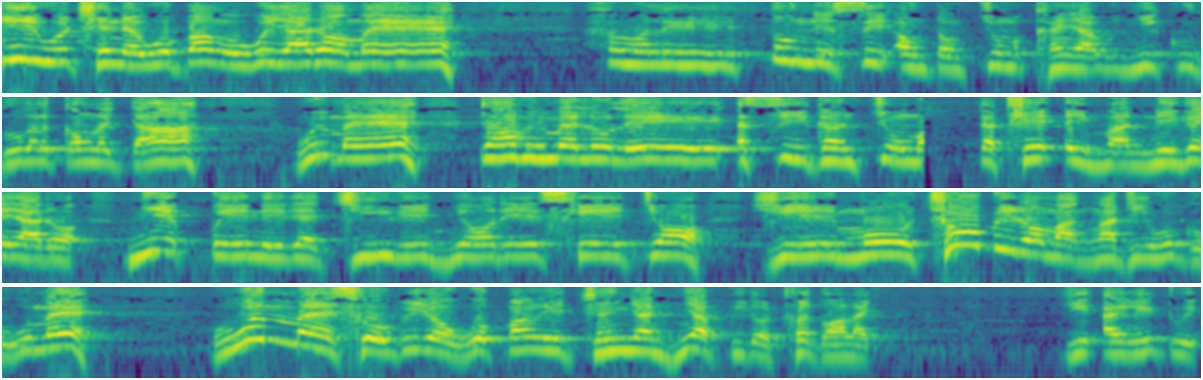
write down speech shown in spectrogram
ညီဝတ်ချင်းတဲ့ဝတ်ပန်းကိုဝတ်ရတော့မယ်ဟမလေးသုံးနှစ်စိတ်အောင်တောင်ကျွမခံရဘူးညီကူတို့ကလည်းကောင်းလိုက်တာဝိမယ်ဒါပေမဲ့လို့လေအစီကံကျွမတထေးအိမ်မှာနေခဲ့ရတော့ညစ်ပေးနေတဲ့ကြီးတွေညော်တွေဆေးကြောရေမိုးချိုးပြီးတော့မှငါဒီဝတ်ကိုဝတ်မယ်ဝတ်မယ်ဆိုပြီးတော့ဝတ်ပန်းလေးဂျင်းညာညှပ်ပြီးတော့ထွက်သွားလိုက်ရေအိုင်လေးတွေ့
